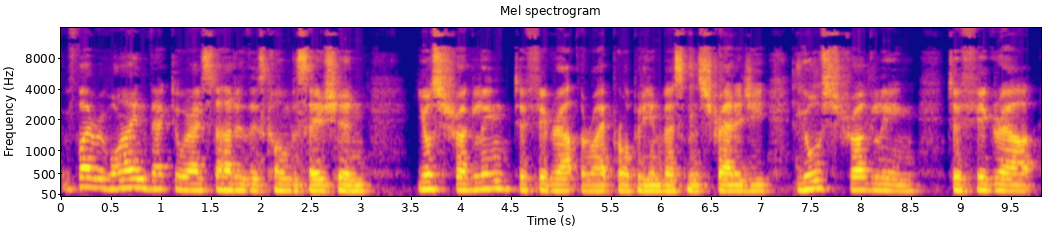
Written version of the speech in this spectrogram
if I rewind back to where I started this conversation, you're struggling to figure out the right property investment strategy. You're struggling to figure out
